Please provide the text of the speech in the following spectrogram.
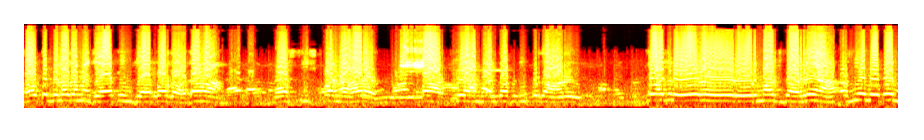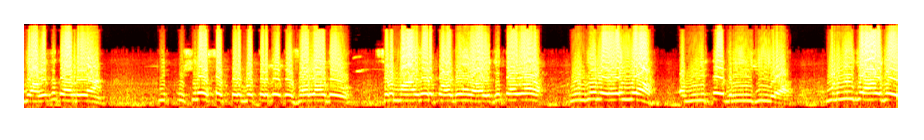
ਸਭ ਤੋਂ ਪਹਿਲਾਂ ਤਾਂ ਮੈਂ ਜੈ ਭੀਮ, ਜੈ ਭਾਰਤ ਦੱਸਦਾ ਹਾਂ ਮੈਂ ਸਤੀਸ਼ ਕੁਮਾਰ ਨਾਹਰ, ਭਾਰਤੀ ਆਮ ਜਨਤਾ ਪਾਰਟੀ ਪ੍ਰਧਾਨ। ਜੋ ਅੱਜ ਰੋਡ ਮਾਰਚ ਕਰ ਰਹੇ ਹਾਂ, ਅਸੀਂ ਇਹ ਲੋਕਾਂ ਨੂੰ ਜਾਗਰੂਕ ਕਰ ਰਹੇ ਹਾਂ ਕਿ ਪਿਛਲੇ 70 72 ਦੇ ਲਾ ਦੋ ਸਰਮਾਗਰ ਪਾਰਟੀਆਂ ਰਾਜ ਕੀਤਾ ਵਾ, ਹੁਣ ਦੀ ਲੜਾਈ ਆ, ਅਮੀਰ ਤੇ ਗਰੀਬ ਦੀ ਆ। ਹੁਣ ਵੀ ਜਾਗੋ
